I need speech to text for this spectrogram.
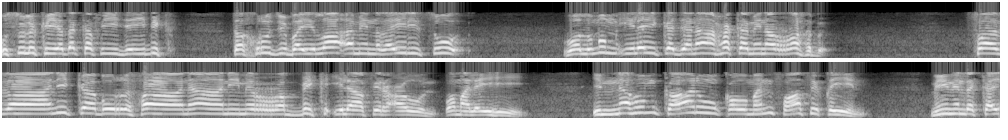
ഉസുലുക്ക് യദക്കഫി ജൈബിക് തഖ്റുജ് ബൈളാഅ മിൻ ഗൈരി സൂ വലുമും ഇലൈക ജനാഹക മിൻ الرهب فذلك برهانان من ربك إلى فرعون وملئه إنهم كانوا قوما فاسقين നീ നിന്റെ കൈ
